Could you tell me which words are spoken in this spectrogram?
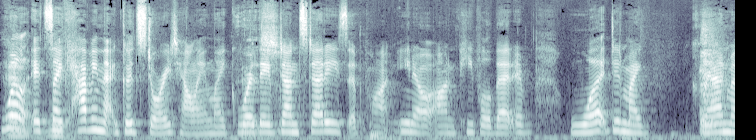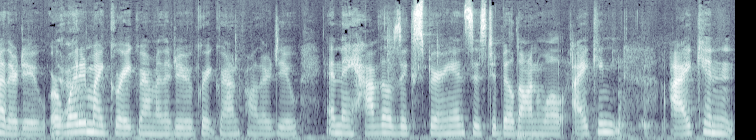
Well, And it's like having that good storytelling, like where they've done studies upon, you know, on people that, if, what did my grandmother do, or Yeah. what did my great grandmother do, great grandfather do, and they have those experiences to build on. Well, I can, I can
